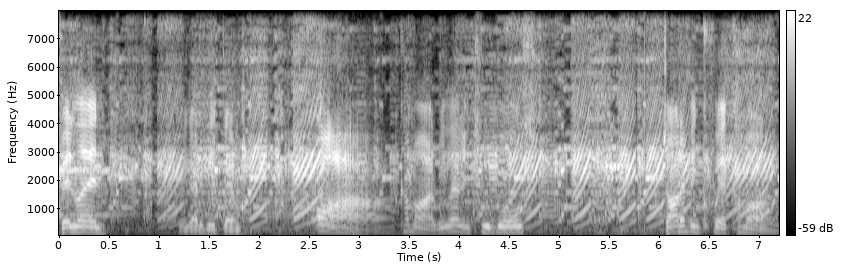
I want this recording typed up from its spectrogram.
Finland! We gotta beat them. Oh, come on. We let in two goals. Jonathan Quick, come on.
